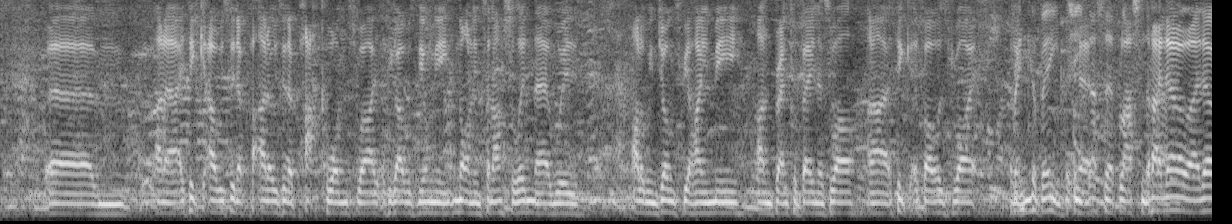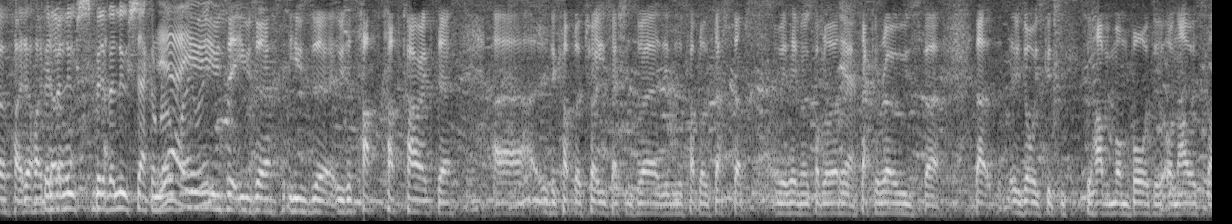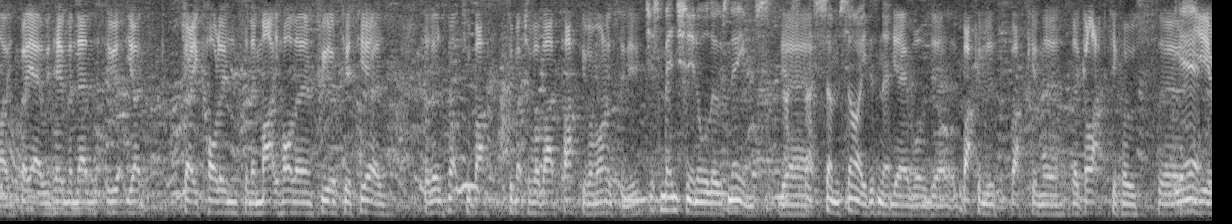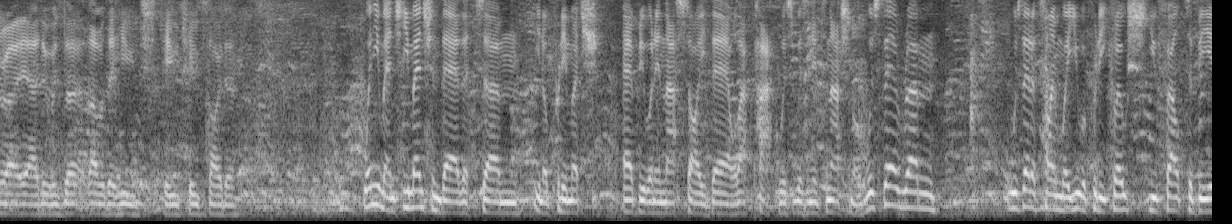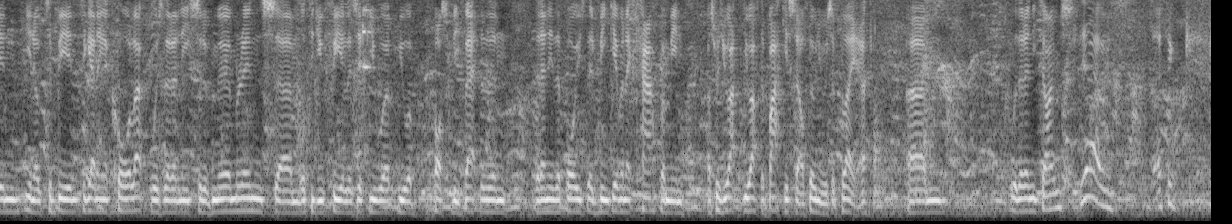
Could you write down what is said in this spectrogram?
Um, and I think I was in a I was in a pack once where I, I think I was the only non-international in there with Alun Wyn Jones behind me and Brent Cockbain as well. And I think if I was right, Brent Cockbain, Jeez, yeah. that's a blast in the past. I know, I know, I know. I bit of a loose, bit of a loose second row. Yeah, he, he, was a, he was a he was a he was a tough tough character. Uh, there was a couple of training sessions where there was a couple of dust ups with him and a couple of other yeah. second rows, but that it was always good to, to have him on board on our side. But yeah, with him and then you, had Jerry Collins and then Marty Holah and Filo Tiatia. So there's not too bad, too much of a bad pack, if I'm honest with you. Just mentioning all those names, that's, yeah. that's some side, isn't it? Yeah, it was. Yeah, back in the back in the, the Galacticos uh, yeah. era, yeah, there was a, that was a huge, huge, huge side. When you mentioned you mentioned there that um, you know pretty much everyone in that side there or that pack was was an international. Was there um, was there a time where you were pretty close? You felt to being, you know, to being to getting a call up. Was there any sort of murmurings, um, or did you feel as if you were you were possibly better than, than any of the boys that had been given a cap? I mean, I suppose you have, you have to back yourself, don't you, as a player? Um, were there any times? Yeah, I was. I think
